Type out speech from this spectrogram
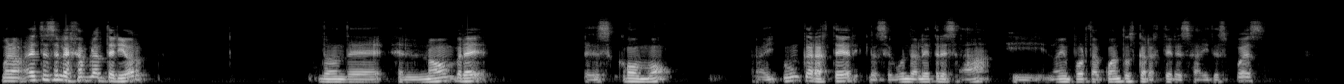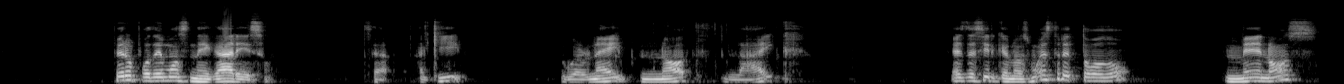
bueno, este es el ejemplo anterior, donde el nombre es como, hay un carácter, la segunda letra es A, y no importa cuántos caracteres hay después, pero podemos negar eso. O sea, aquí, were name not like, es decir, que nos muestre todo menos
